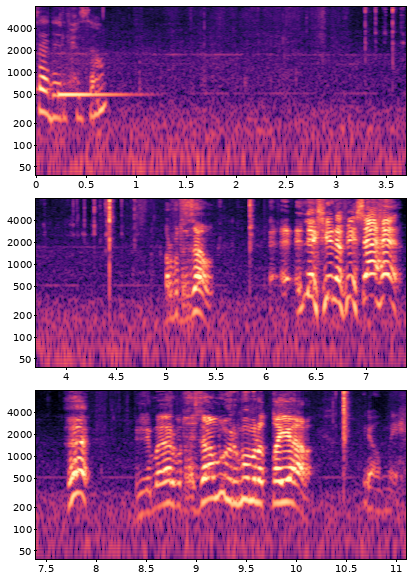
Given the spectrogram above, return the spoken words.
سادة الحزام أربط حزامك. ليش هنا في ساهر؟ ها؟ اللي ما يربط حزامه يرموه من الطيارة. يا امي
